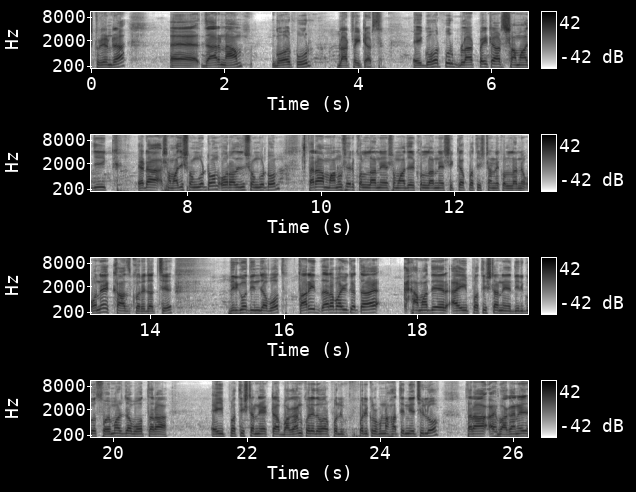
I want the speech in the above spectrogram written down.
স্টুডেন্টরা যার নাম গহরপুর ব্লাড ফাইটার্স। এই গহরপুর ব্লাড ফাইটার্স সামাজিক, এটা সামাজিক সংগঠন ও রাজনৈতিক সংগঠন। তারা মানুষের কল্যাণে, সমাজের কল্যাণে, শিক্ষা প্রতিষ্ঠানের কল্যাণে অনেক কাজ করে যাচ্ছে দীর্ঘদিন যাবৎ। তারই ধারাবাহিকতায় আমাদের এই প্রতিষ্ঠানে দীর্ঘ ছয় মাস যাবৎ তারা এই প্রতিষ্ঠানে একটা বাগান করে দেওয়ার পরিকল্পনা হাতে নিয়েছিল। তারা বাগানে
